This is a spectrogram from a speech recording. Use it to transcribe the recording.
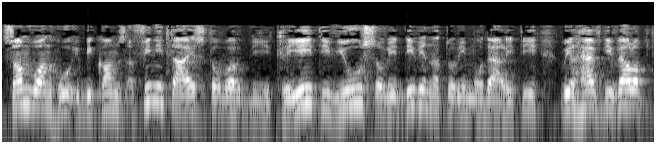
Someone who becomes affinitized toward the creative use of a divinatory modality will have developed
